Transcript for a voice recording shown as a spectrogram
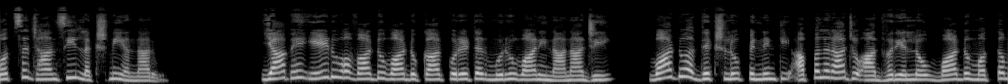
బొత్స ఝాన్సీ లక్ష్మి అన్నారు. యాభై ఏడవ ward ward corporator Muruvani Nanaji ward అధ్యక్షులు పిన్నింటి అప్పలరాజు ఆధ్వర్యంలో వార్డు మొత్తం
